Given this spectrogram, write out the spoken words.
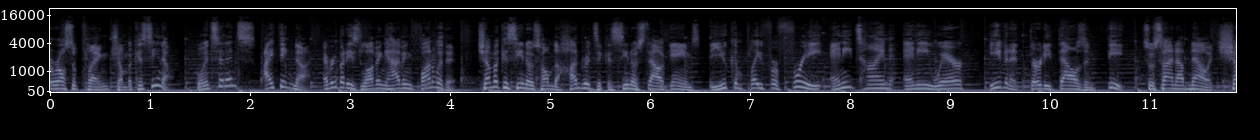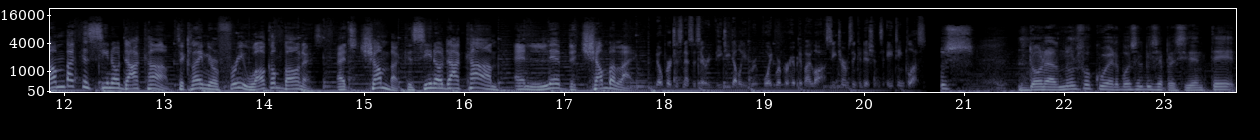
were also playing Chumba Casino. Coincidence? I think not. Everybody's loving having fun with it. Chumba Casino is home to hundreds of casino style games that you can play for free anytime, anywhere, even at 30,000 feet. So sign up now at chumbacasino.com to claim your free welcome bonus. That's chumbacasino.com and live the Chumba life. No purchase necessary. BGW. Void were prohibited by law. See terms and conditions. 18 plus. Don Arnulfo Cuervo es el vicepresidente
